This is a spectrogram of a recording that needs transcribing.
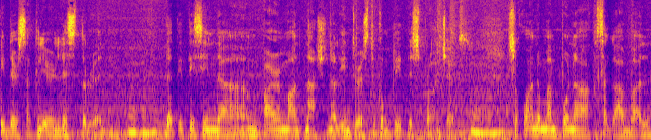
There's a clear list already mm-hmm. that it is in the um, paramount national interest to complete these projects. Mm-hmm. So kung ano man po nakakasagabal,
